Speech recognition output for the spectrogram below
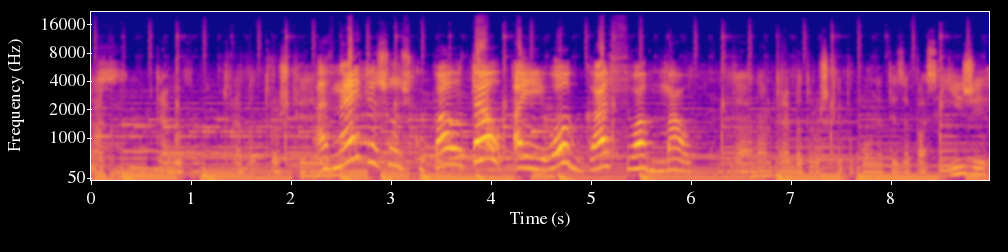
Так, треба, треба трошки. А знаете шутку? Полтал, а его газ сломал. Да, нам треба трошки поповнити запаси їжі.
